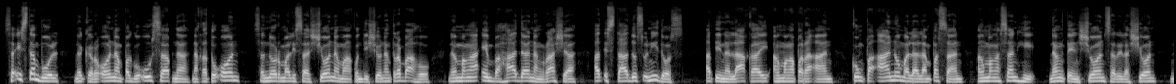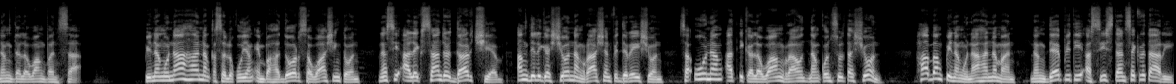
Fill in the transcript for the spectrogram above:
Sa Istanbul, nagkaroon ng pag-uusap na nakatuon sa normalisasyon ng mga kondisyon ng trabaho ng mga embahada ng Russia at Estados Unidos at tinalakay ang mga paraan kung paano malalampasan ang mga sanhi ng tensyon sa relasyon ng dalawang bansa. Pinangunahan ng kasalukuyang embahador sa Washington na si Alexander Darchev ang delegasyon ng Russian Federation sa unang at ikalawang round ng konsultasyon, habang pinangunahan naman ng Deputy Assistant Secretary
